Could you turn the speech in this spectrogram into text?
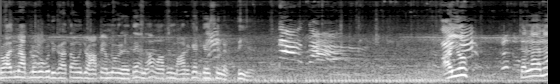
तो आज मैं आप लोगों को दिखाता हूँ जहाँ पे हम लोग रहते हैं ना, वहाँ पे मार्केट कैसी लगती है। आयु चलना है ना?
